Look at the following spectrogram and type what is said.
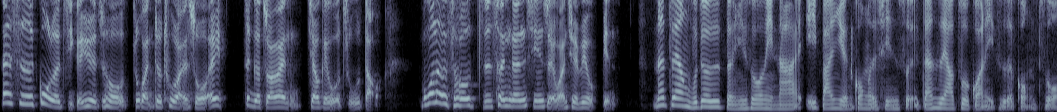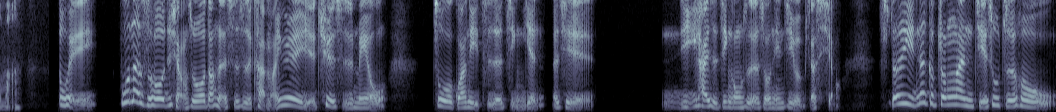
但是过了几个月之后，主管就突然说：“哎，这个专案交给我主导。”不过那个时候职称跟薪水完全没有变。那这样不就是等于说你拿一般员工的薪水，但是要做管理职的工作吗？对，不过那时候就想说当成试试看嘛，因为也确实没有做管理职的经验，而且你一开始进公司的时候年纪又比较小，所以那个专案结束之后，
